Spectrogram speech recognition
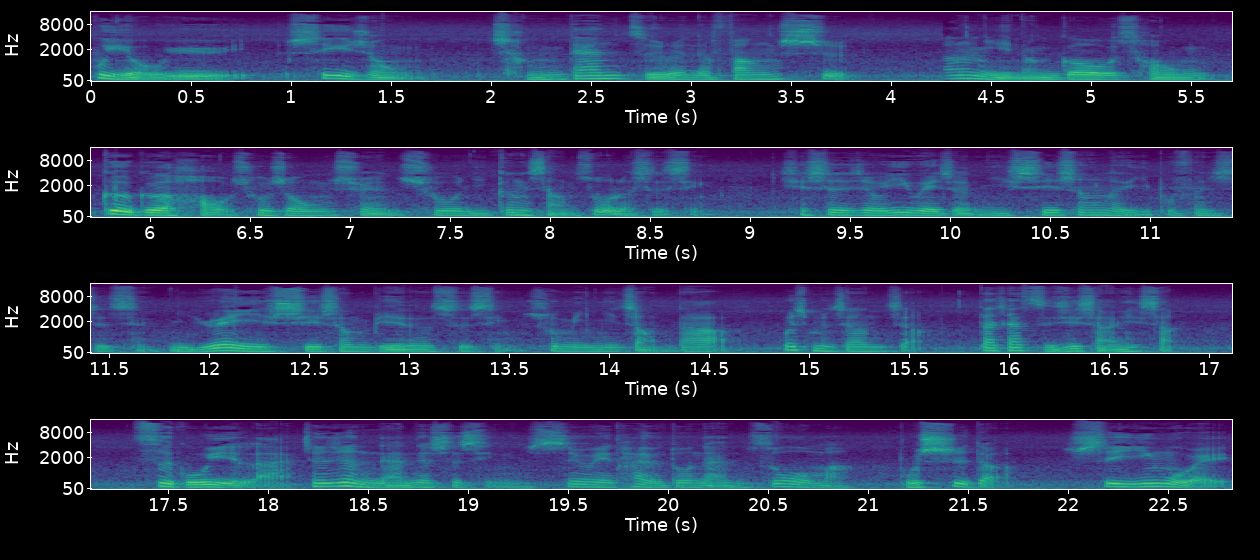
不犹豫是一种承担责任的方式。当你能够从各个好处中选出你更想做的事情，其实就意味着你牺牲了一部分事情。你愿意牺牲别的事情，说明你长大了。为什么这样讲？大家仔细想一想，自古以来真正难的事情，是因为它有多难做吗？不是的。是因为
